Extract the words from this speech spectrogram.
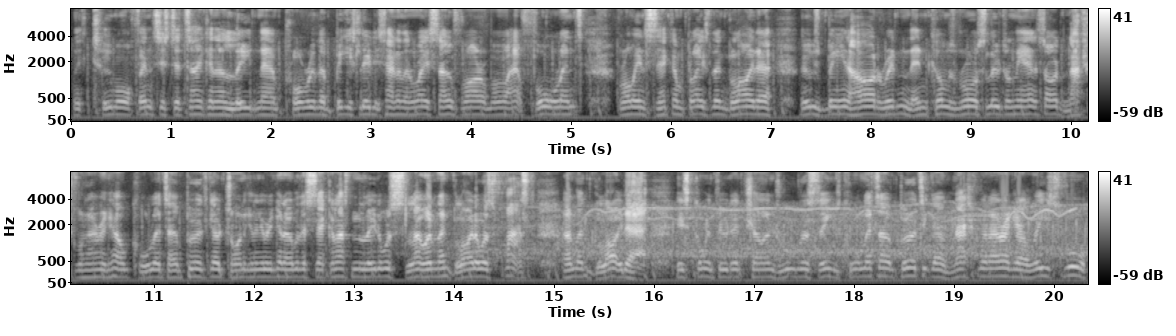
with two more fences to take and a lead now. Probably the biggest lead it's had in the race so far, of about four lengths from in second place. The glider who's being hard ridden. Then comes Royal Salute on the outside. Nashville Erigal, Corletto Pertico trying to get in over the second last, and the leader was slow, and the glider was fast, and the glider is coming through the challenge. Rule the Seas, Corletto Pertico, Nashville Erigal. These four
